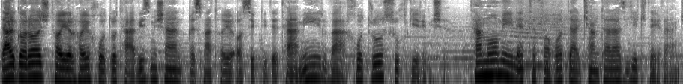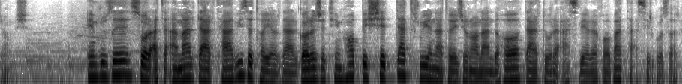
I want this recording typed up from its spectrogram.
در گاراژ تایرهای خودرو تعویض میشن قسمتهای آسیب دیده تعمیر و خودرو سوختگیری میشه. تمام این اتفاقات در کمتر از یک دقیقه انجام میشه. امروزه سرعت عمل در تعویض تایر در گاراژ تیم ها به شدت روی نتایج راننده ها در دور اصلی رقابت تأثیر گذاره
